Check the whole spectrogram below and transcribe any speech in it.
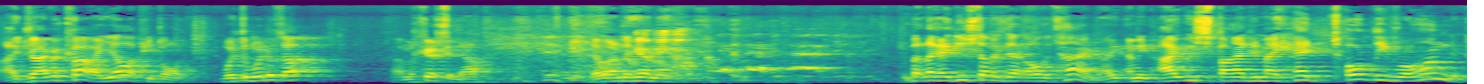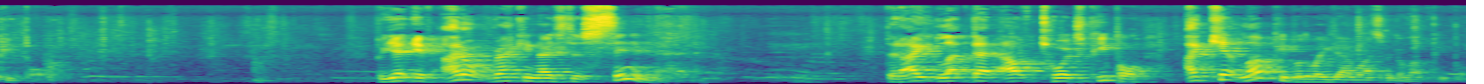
I drive a car, I yell at people with the windows up. I'm a Christian now. Don't want them to hear me. But like I do stuff like that all the time, right? I mean, I respond in my head totally wrong to people. But yet, if I don't recognize the sin in that, that I let that out towards people, I can't love people the way God wants me to love people.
